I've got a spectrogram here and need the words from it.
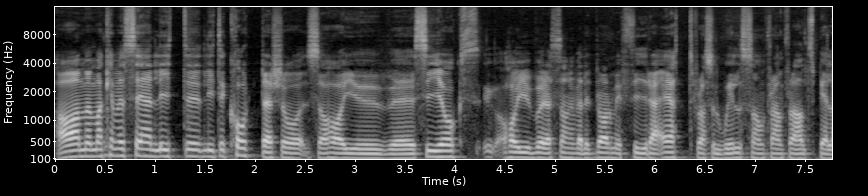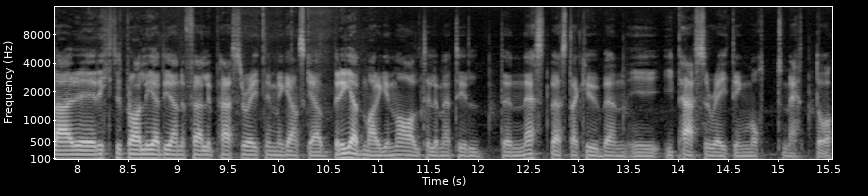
ja, men man kan väl säga lite, lite kort där så, så har ju Seahawks har ju börjat säsongen väldigt bra med 4-1. Russell Wilson framförallt spelar riktigt bra led i NFL i passer rating med ganska bred marginal till och med till den näst bästa kuben i, i passer rating mått mätt då.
